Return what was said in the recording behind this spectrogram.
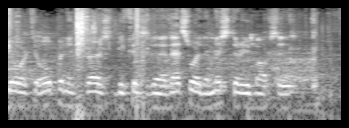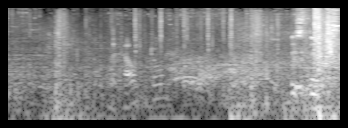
door to open it first because uh, that's where the mystery box is. The health door? This thing.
